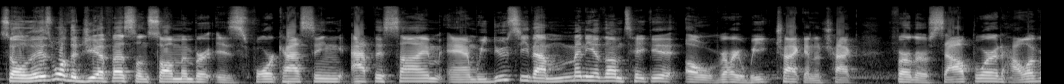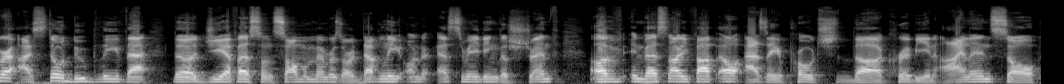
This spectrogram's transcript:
So this is what the GFS ensemble member is forecasting at this time, and we do see that many of them take it a very weak track and a track further southward. However, I still do believe that the GFS ensemble members are definitely underestimating the strength of Invest 95L as they approach the Caribbean islands. So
